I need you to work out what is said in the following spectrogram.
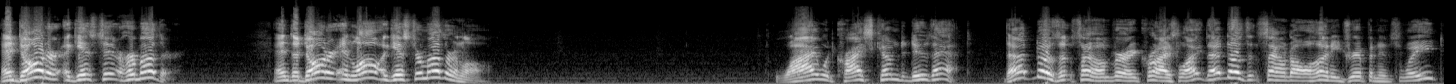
and daughter against her mother, and the daughter in law against her mother in law. Why would Christ come to do that? That doesn't sound very Christ like. That doesn't sound all honey dripping and sweet.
